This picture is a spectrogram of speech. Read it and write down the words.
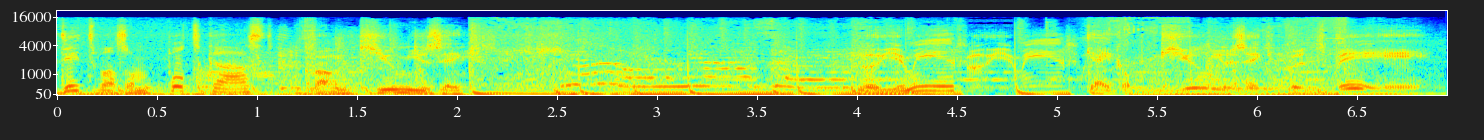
Dit was een podcast van Q-Music. Wil je meer? Wil je meer? Kijk op qmusic.be.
